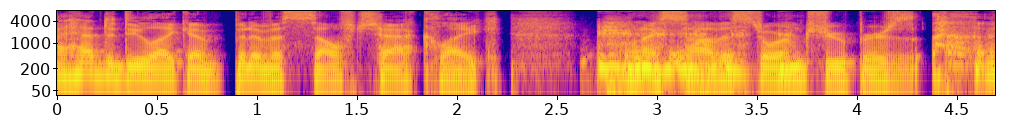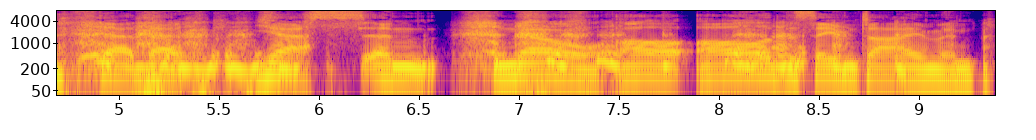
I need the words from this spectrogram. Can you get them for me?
I had to do like a bit of a self check, like when I saw the stormtroopers, that that yes and no, all all at the same time, and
